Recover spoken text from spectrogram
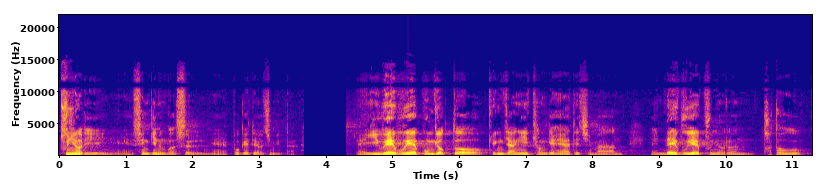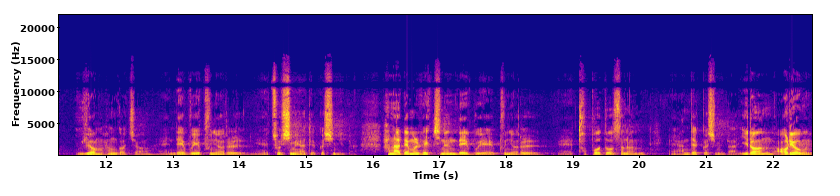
분열이 생기는 것을 보게 되어집니다. 이 외부의 공격도 굉장히 경계해야 되지만 내부의 분열은 더더욱 위험한 거죠. 내부의 분열을 조심해야 될 것입니다. 하나됨을 회치는 내부의 분열을 덮어두어서는 안 될 것입니다. 이런 어려운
